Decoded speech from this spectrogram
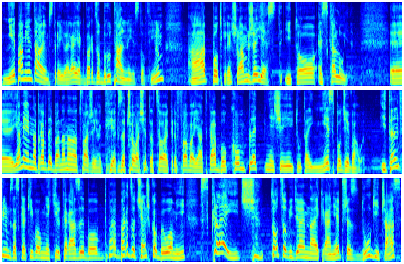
Nie pamiętałem z trailera, jak bardzo brutalny jest to film, a podkreślam, że jest i to eskaluje. E, ja miałem naprawdę banana na twarzy, jak, jak zaczęła się ta cała krwawa jadka, bo kompletnie się jej tutaj nie spodziewałem. I ten film zaskakiwał mnie kilka razy, bo ba bardzo ciężko było mi skleić to, co widziałem na ekranie przez długi czas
